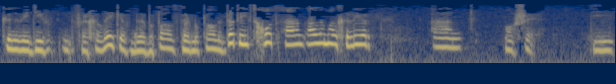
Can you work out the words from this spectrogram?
kunnen we die vergelijken met bepaalde, bepaalde, dat heeft God aan allemaal geleerd aan Moshe. Die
